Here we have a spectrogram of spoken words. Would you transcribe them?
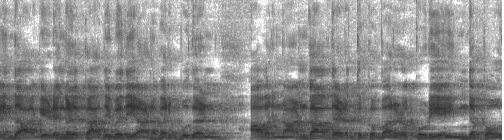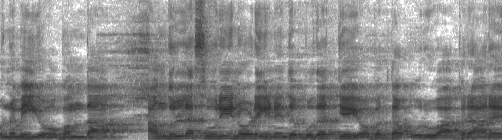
ஐந்து ஆகிய இடங்களுக்கு அதிபதியானவர் புதன். அவர் நான்காவது இடத்துக்கு வரக்கூடிய இந்த பௌர்ணமி யோகம்தான். அங்குள்ள சூரியனோடு இணைந்து புதத்திய யோகத்தை உருவாக்குறாரு.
